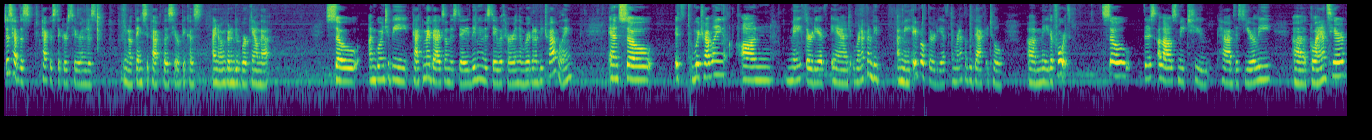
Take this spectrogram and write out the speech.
just have this pack of stickers here and this, you know, things to pack list here because I know I'm going to be working on that. So I'm going to be packing my bags on this day, leaving this day with her, and then we're going to be traveling. And so it's we're traveling on May 30th, and we're not going to be, I mean, April 30th, and we're not going to be back until uh, May the 4th. So this allows me to have this yearly uh, glance here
